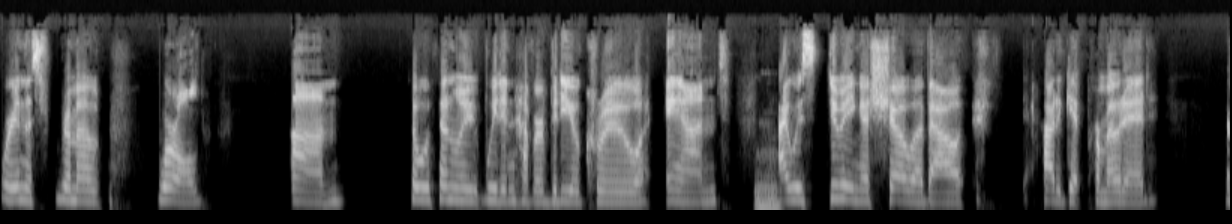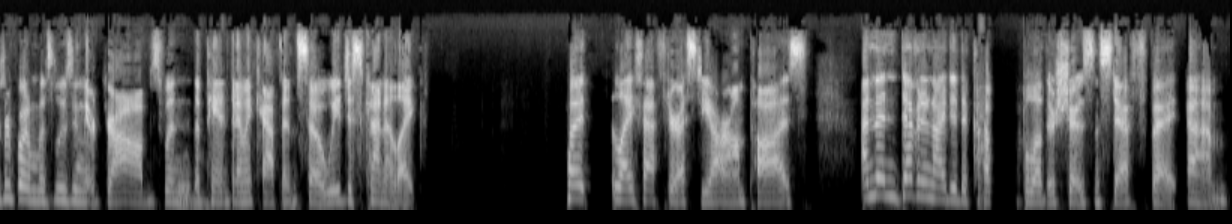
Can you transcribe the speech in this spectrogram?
we're in this remote world. Um, so then we, we didn't have our video crew, and mm-hmm. I was doing a show about how to get promoted. Everyone was losing their jobs when the pandemic happened, so we just kind of like put life after SDR on pause and then Devin and I did a couple other shows and stuff, but um,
